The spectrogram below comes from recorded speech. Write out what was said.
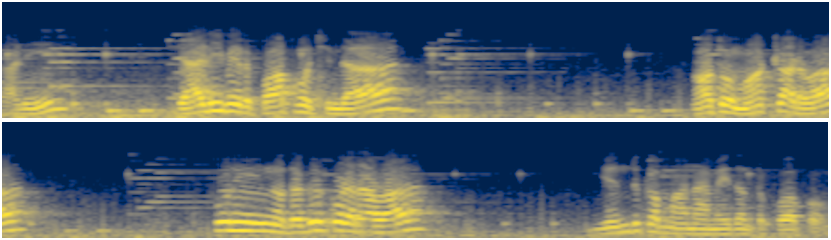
రాణి డాడీ మీద కోపం వచ్చిందా? నాతో మాట్లాడవా? పోనీ నా దగ్గర కూడా రావా? ఎందుకమ్మా నా మీద అంత కోపం?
